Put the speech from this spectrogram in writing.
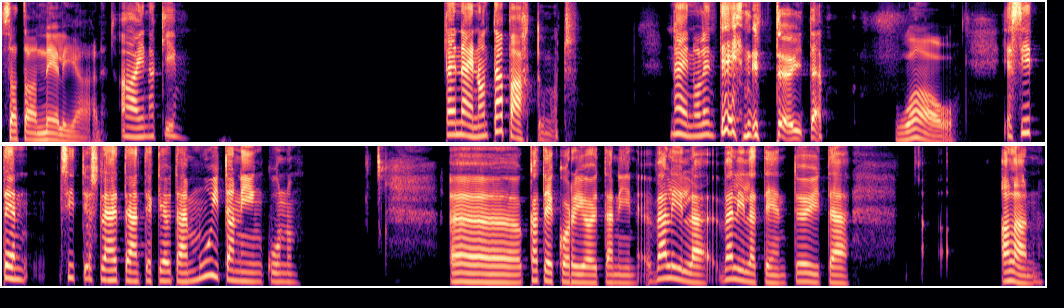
104. Ainakin. Tai näin on tapahtunut. Näin olen tehnyt töitä. Wow. Ja sitten, sitten jos lähdetään tekemään jotain muita niin kuin kategorioita, niin välillä, välillä teen töitä alan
